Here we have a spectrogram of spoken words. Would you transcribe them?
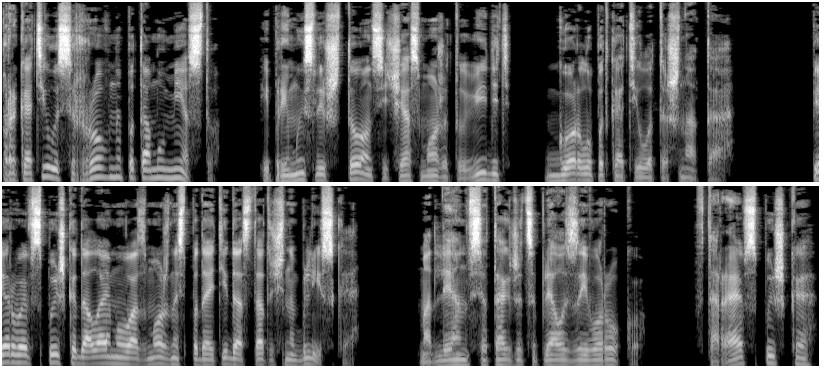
прокатилось ровно по тому месту, и при мысли, что он сейчас может увидеть, горлу подкатила тошнота. Первая вспышка дала ему возможность подойти достаточно близко. Мадлен все так же цеплялась за его руку. Вторая вспышка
